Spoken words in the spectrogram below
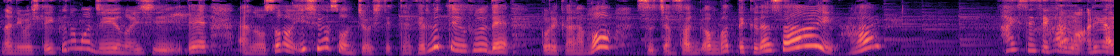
何をしていくのも自由の意思であのその意思は尊重していってあげるっていう風でこれからもすーちゃんさん頑張ってください。はいはい先生、今日もありが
